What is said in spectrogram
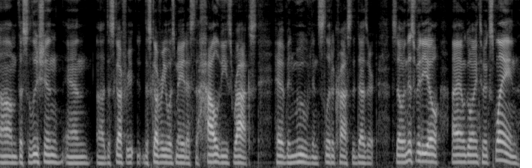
um, the solution and uh, discovery discovery was made as to how these rocks have been moved and slid across the desert. So in this video, I am going to explain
